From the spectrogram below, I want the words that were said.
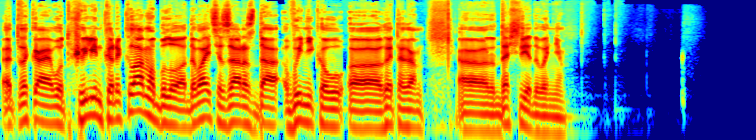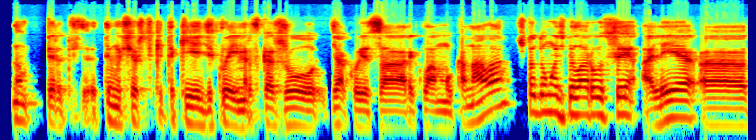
Это такая вот хвілінка реклама было давайте зараз да выніка вынікаў гэтага даследавання? Ну, перед тым ўсё ж таки такі дисклеймер скажу. Дякую за рекламу канала что думаюць беларусы але э,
